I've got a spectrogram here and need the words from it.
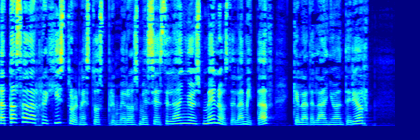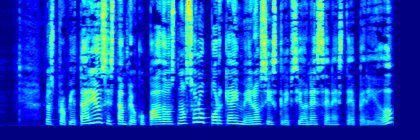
la tasa de registro en estos primeros meses del año es menos de la mitad que la del año anterior. Los propietarios están preocupados no solo porque hay menos inscripciones en este periodo,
